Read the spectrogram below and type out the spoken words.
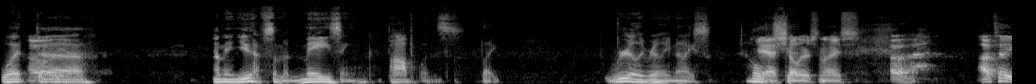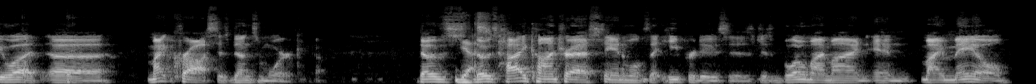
What? Oh, uh yeah. I mean, you have some amazing Papuans, like really, really nice. Holy yeah, shit. color's nice. Uh, I'll tell you what. Uh, Mike Cross has done some work. Those Yes. those high contrast animals that he produces just blow my mind. And my male,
